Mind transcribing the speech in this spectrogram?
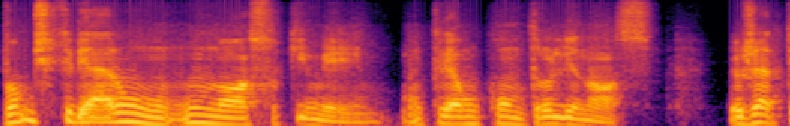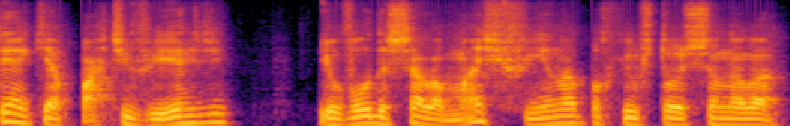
Vamos criar um, um nosso aqui mesmo. Vamos criar um controle nosso. Eu já tenho aqui a parte verde. Eu vou deixar ela mais fina, porque eu estou achando ela...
